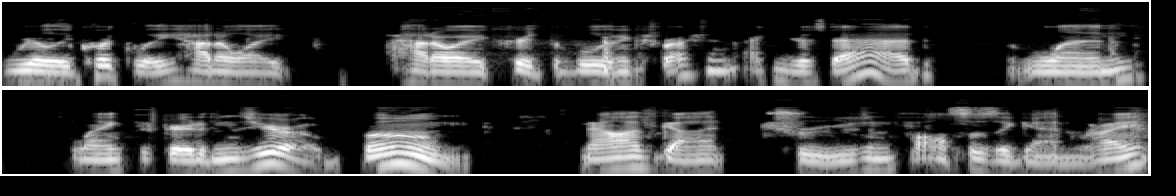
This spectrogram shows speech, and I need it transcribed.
really quickly, how do I how do I create the Boolean expression? I can just add len length is greater than zero. Boom. Now I've got trues and falses again, right?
